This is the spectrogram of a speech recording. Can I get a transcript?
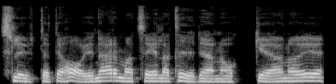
slutet. Det har ju närmat sig hela tiden och eh, han har ju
